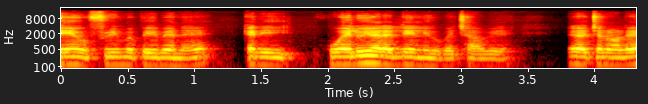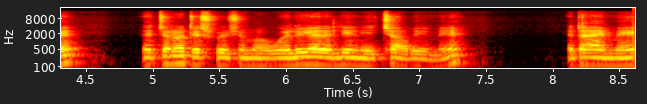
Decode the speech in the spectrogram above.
game ကို free မပေးဘဲနဲ့အဲ့ဒီဝယ်လို့ရတဲ့ link လေးကိုပဲချပေးတယ်အဲ့တော့ကျွန်တော်လည်းကျွန်တော် description မှာဝယ်လို့ရတဲ့ link လေးချပေးမယ်အတိုင်းပဲ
